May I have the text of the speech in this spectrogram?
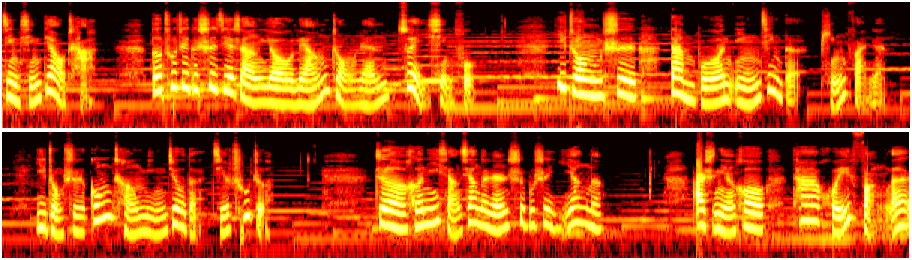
进行调查，得出这个世界上有两种人最幸福：一种是淡泊宁静的平凡人，一种是功成名就的杰出者。这和你想象的人是不是一样呢？二十年后，他回访了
